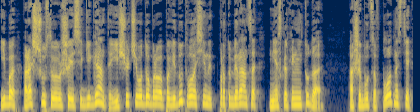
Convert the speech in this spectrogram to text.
ибо расчувствовавшиеся гиганты еще чего доброго поведут волосины протуберанца несколько не туда, ошибутся в плотности,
